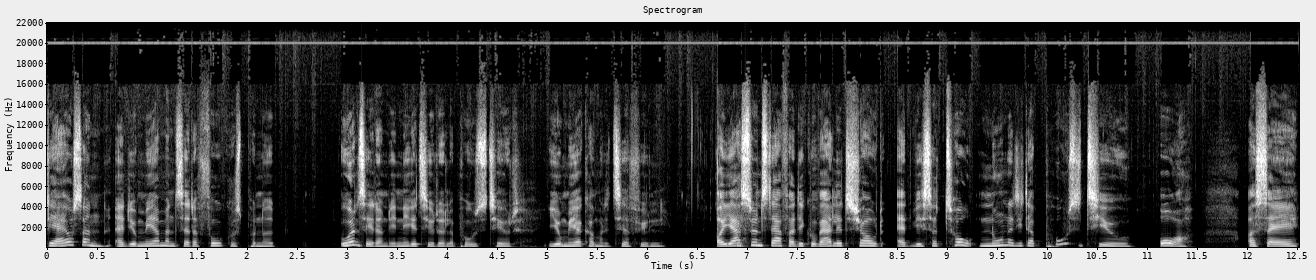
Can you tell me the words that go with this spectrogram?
det er jo sådan, at jo mere man sætter fokus på noget, uanset om det er negativt eller positivt, jo mere kommer det til at fylde. Og jeg ja. Ja. synes derfor, at det kunne være lidt sjovt, at vi så tog nogle af de der positive ord og sagde,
